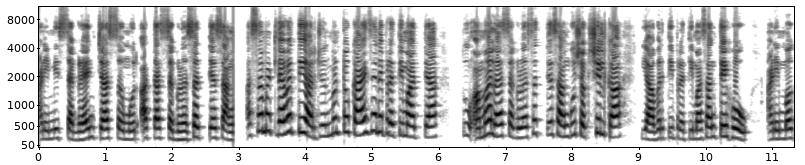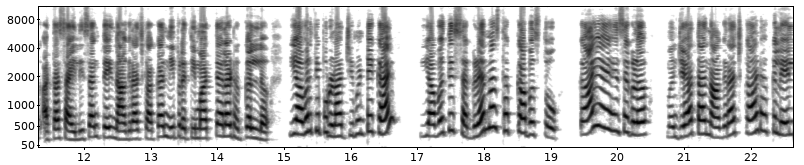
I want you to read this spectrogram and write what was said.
आणि मी सगळ्यांच्या समोर आता सगळं सत्य सांग असं म्हटल्यावर ती अर्जुन म्हणतो काय झाले प्रतिमा आत्या? तू आम्हाला सगळं सत्य सांगू शकशील का? यावरती प्रतिमा सांगते हो. आणि मग आता सायली सांगते नागराज काकांनी प्रतिमा आत्याला ढकललं. यावरती पूर्णाजी म्हणते काय? यावरती सगळ्यांनाच धक्का बसतो. काय आहे हे सगळं? म्हणजे आता नागराज का ढकलेल?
